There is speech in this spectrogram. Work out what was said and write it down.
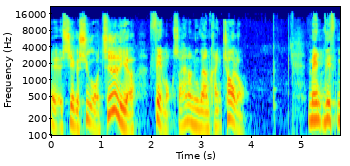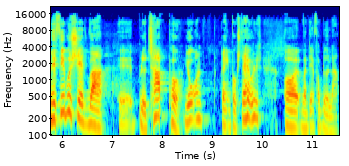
øh, cirka syv år tidligere, fem år, så han har nu været omkring 12 år. Men Mephibosheth var øh, blevet tabt på jorden, rent bogstaveligt, og var derfor blevet lam.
